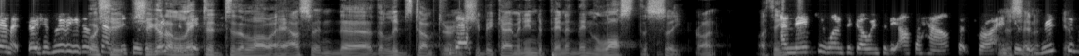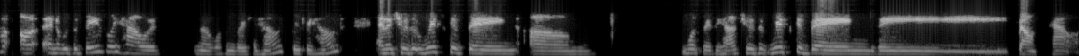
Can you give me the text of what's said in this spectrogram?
Senate. So she's moving into the Well, Senate. she, she got elected- to the lower house, and uh, the Libs dumped her, and she became an independent. Then lost the seat, right? I think. And then she wanted to go into the upper house. That's right. In And she was Senate, at risk yep. of, uh, and it was a Beazley Howard. No, it wasn't Beazley Howard. Beazley Howard. And then she was at risk of being, um, was Beazley Howard? She was at risk of being the balanced power,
